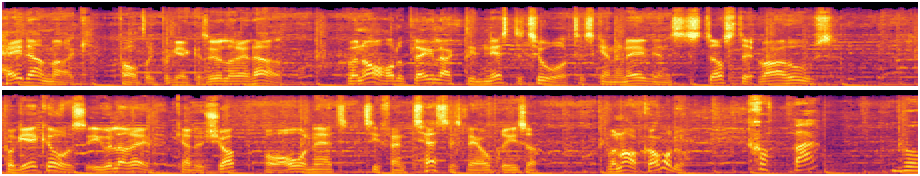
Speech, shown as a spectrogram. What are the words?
Hej Danmark, Patrick på Gækkers Øllered her. Hvornår har du planlagt din næste tur til Skandinaviens største varehus? På Gekås i Ullared kan du shoppe og overnatte til fantastisk lave priser. Hvornår kommer du? Shoppa, bo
